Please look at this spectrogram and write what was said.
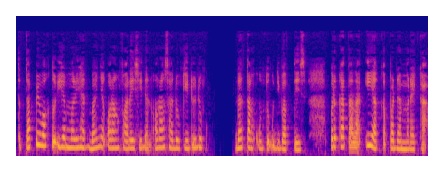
Tetapi waktu ia melihat banyak orang Farisi dan orang Saduki duduk datang untuk dibaptis, berkatalah ia kepada mereka,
